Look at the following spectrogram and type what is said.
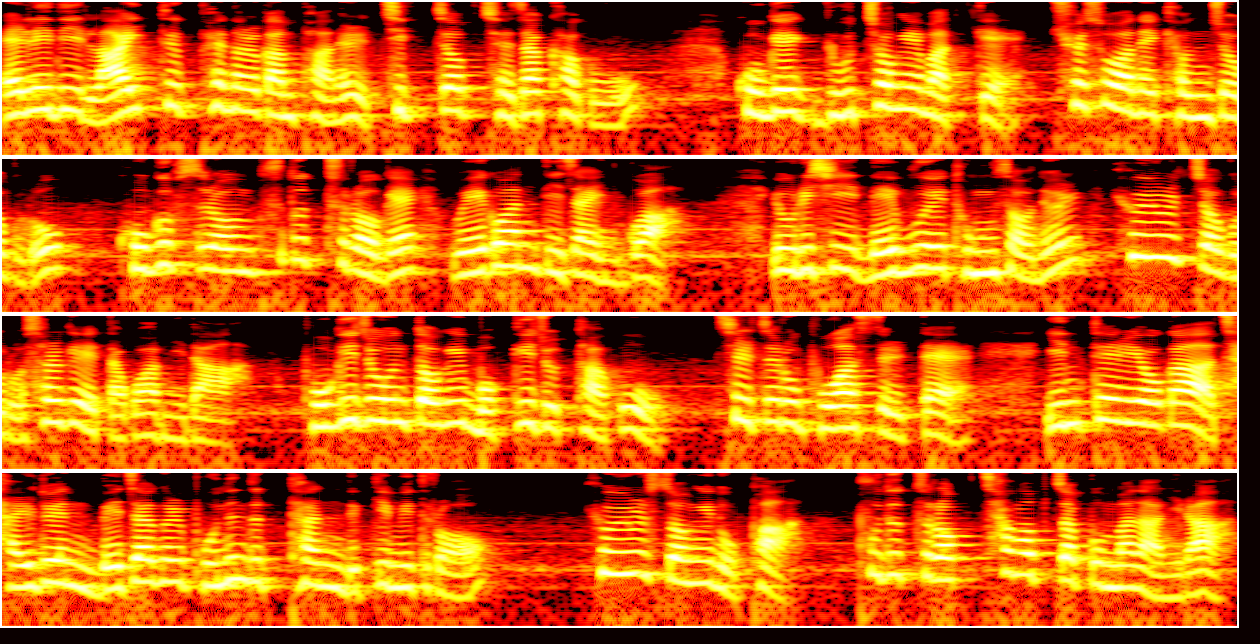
LED 라이트 패널 간판을 직접 제작하고 고객 요청에 맞게 최소한의 견적으로 고급스러운 푸드트럭의 외관 디자인과 요리시 내부의 동선을 효율적으로 설계했다고 합니다. 보기 좋은 떡이 먹기 좋다고 실제로 보았을 때 인테리어가 잘 된 매장을 보는 듯한 느낌이 들어 효율성이 높아 푸드트럭 창업자뿐만 아니라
